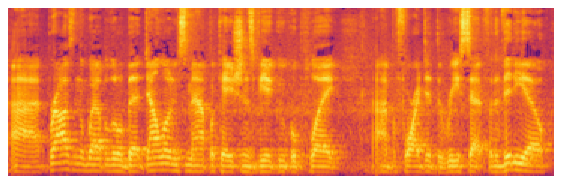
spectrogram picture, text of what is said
uh, browsing the web a little bit, downloading some applications via Google Play uh, before I did the reset for the video.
